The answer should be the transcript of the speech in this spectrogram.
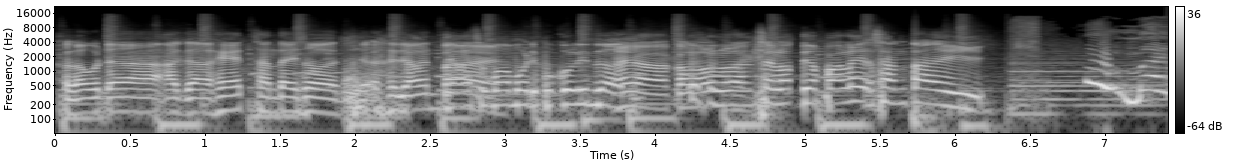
Kalau udah agak head santai son. Jangan jangan, jangan semua mau dipukulin son. Ayo, kalau lu Lancelot dia vale santai. Oh my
